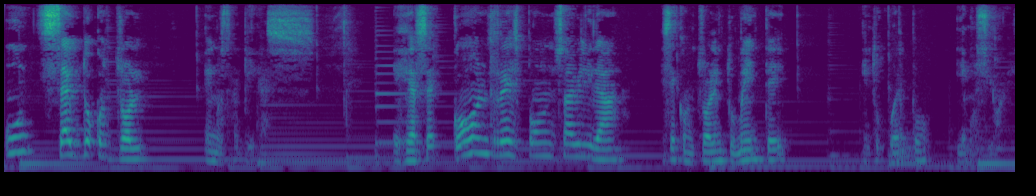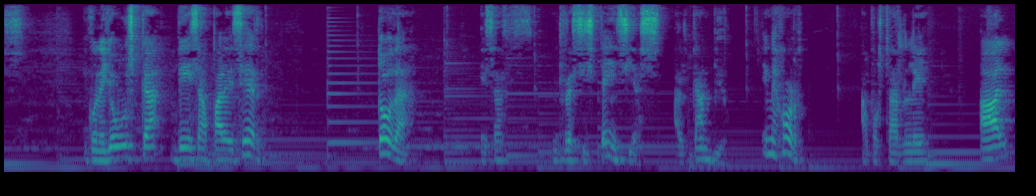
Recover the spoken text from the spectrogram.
un pseudo control en nuestras vidas. Ejerce con responsabilidad ese control en tu mente, en tu cuerpo y emociones. Y con ello busca desaparecer todas esas resistencias al cambio y mejor apostarle al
